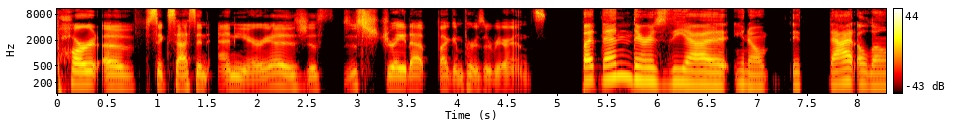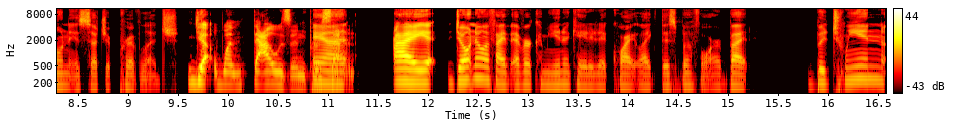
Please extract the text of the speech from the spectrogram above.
part of success in any area is just, just straight up fucking perseverance. But then there's the, uh, you know, it that alone is such a privilege. Yeah, 1000%. And I don't know if I've ever communicated it quite like this before, but between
